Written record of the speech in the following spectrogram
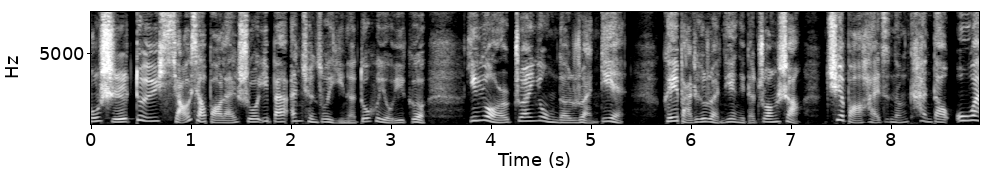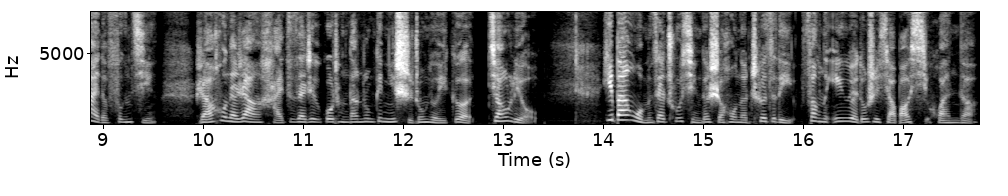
同时，对于小小宝来说，一般安全座椅呢都会有一个婴幼儿专用的软垫，可以把这个软垫给它装上，确保孩子能看到屋外的风景。然后呢，让孩子在这个过程当中跟你始终有一个交流。一般我们在出行的时候呢，车子里放的音乐都是小宝喜欢的，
